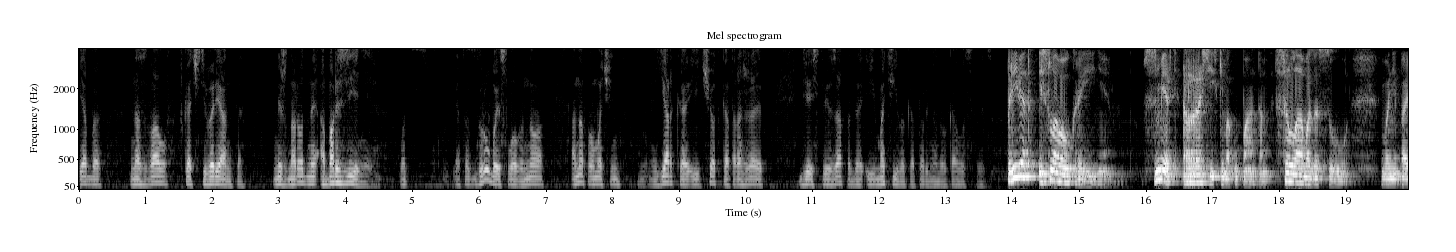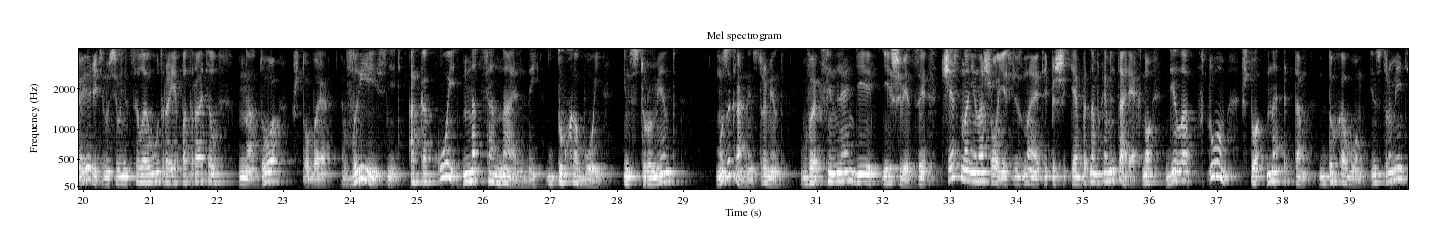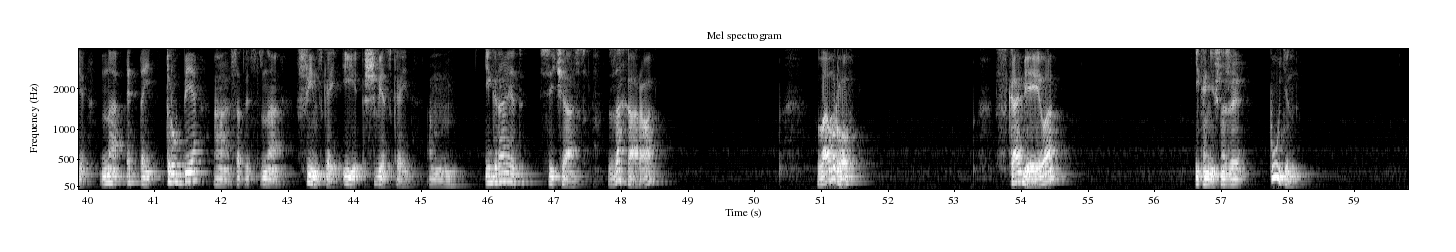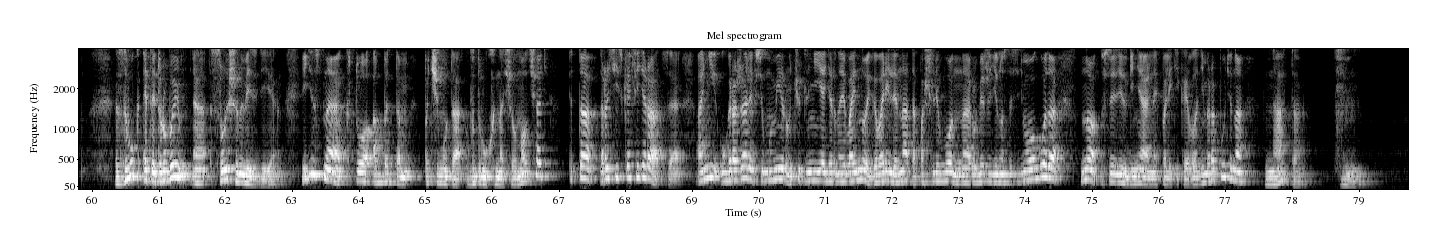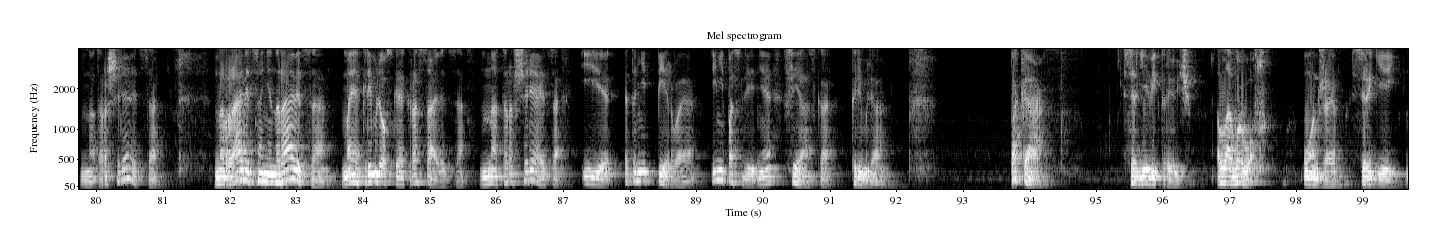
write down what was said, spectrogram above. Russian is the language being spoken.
Я бы назвал в качестве варианта международное оборзение. Вот это грубое слово, но оно, по-моему, очень ярко и четко отражает действия Запада и мотивы, которыми он руководствуется. Привет и слава Украине! Смерть российским оккупантам! Слава ЗСУ! Вы не поверите, но сегодня целое утро я потратил на то, чтобы выяснить, а какой национальный духовой инструмент, музыкальный инструмент в Финляндии и Швеции. Честно не нашел, если знаете, пишите об этом в комментариях. Но дело в том, что на этом духовом инструменте, на этой трубе, а, соответственно, финской и шведской, играет сейчас Захарова, Лавров, Скобеева и, конечно же, Путин – Звук этой трубы э, слышен везде. Единственное, кто об этом почему-то вдруг начал молчать, это Российская Федерация. Они угрожали всему миру чуть ли не ядерной войной, говорили НАТО пошли вон на рубеже 97 -го года, но в связи с гениальной политикой Владимира Путина НАТО, хм, НАТО расширяется. Нравится, не нравится, моя кремлевская красавица, НАТО расширяется. И это не первое и не последняя фиаско Кремля. Пока Сергей Викторович Лавров, он же Сергей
